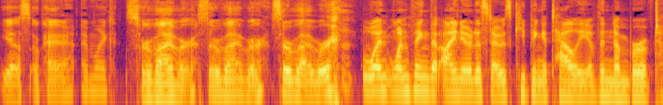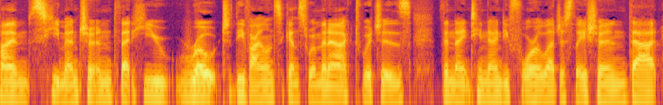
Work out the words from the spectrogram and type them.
Yes. Okay. I'm like survivor, survivor, survivor. one one thing that I noticed, I was keeping a tally of the number of times he mentioned that he wrote the Violence Against Women Act, which is the 1994 legislation that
